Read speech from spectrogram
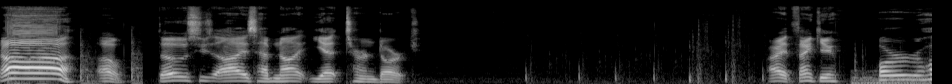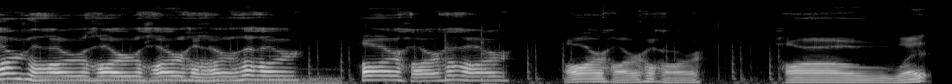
Ah! Oh, those whose eyes have not yet turned dark. Alright, thank you. Har har har har har har har har har har har har har har har what?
